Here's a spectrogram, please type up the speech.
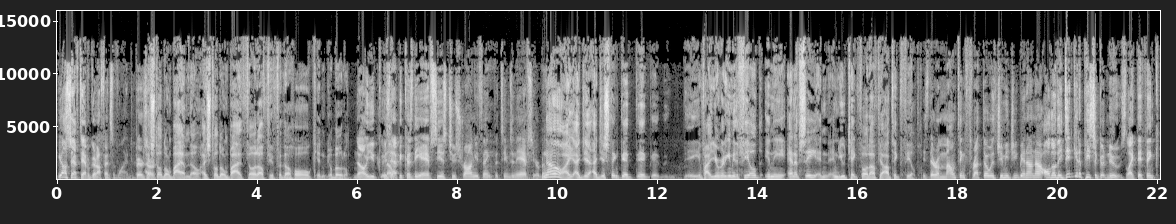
You also have to have a good offensive line. The Bears I are still don't buy them though. I still don't buy Philadelphia for the whole kit and caboodle. no. You is No. that because the AFC is too strong? You think the teams in the AFC are better? No, I I, ju- I just think that it, it, if I, you're going to give me the field in the NFC and, and you take Philadelphia, I'll take the field. Is there a mounting threat though with Jimmy G being out now? Although they did get a piece of good news, like they think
